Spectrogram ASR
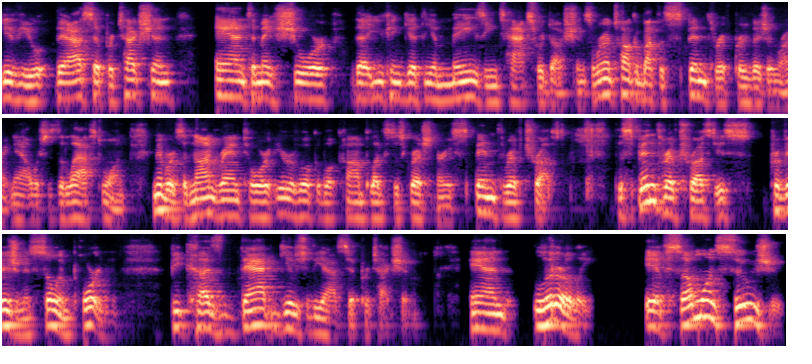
give you the asset protection and to make sure that you can get the amazing tax reduction. So we're going to talk about the spendthrift provision right now, which is the last one. Remember, it's a non-grantor, irrevocable, complex, discretionary spendthrift trust. The spendthrift trust is provision is so important because that gives you the asset protection. And literally, if someone sues you,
